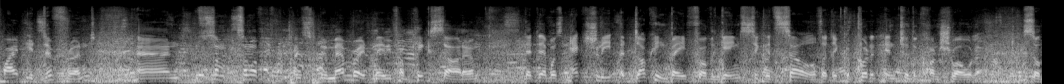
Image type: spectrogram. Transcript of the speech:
quite different and some, some of you remember it maybe from Kickstarter that there was actually a docking bay for the game stick itself that they could put it into the controller. So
